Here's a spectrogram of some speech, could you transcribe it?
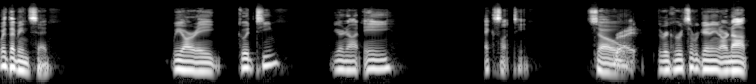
with that being said, we are a good team. We are not a excellent team. So Right. the recruits that we're getting are not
